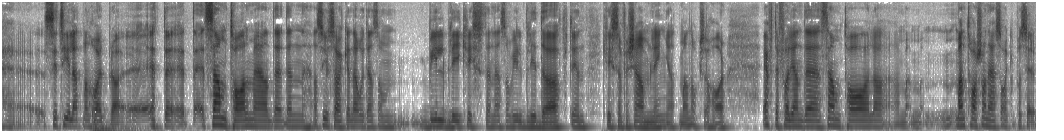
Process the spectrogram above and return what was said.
Eh, se till att man har ett, bra, eh, ett, eh, ett, ett samtal med den asylsökande och den som vill bli kristen, den som vill bli döpt i en kristen församling. Att man också har efterföljande samtal. och Man, man tar sådana här saker på, ser-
